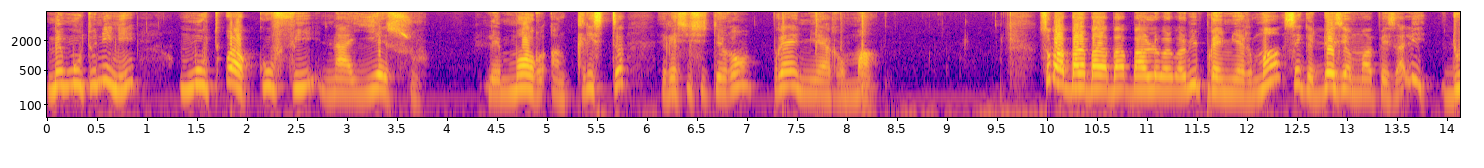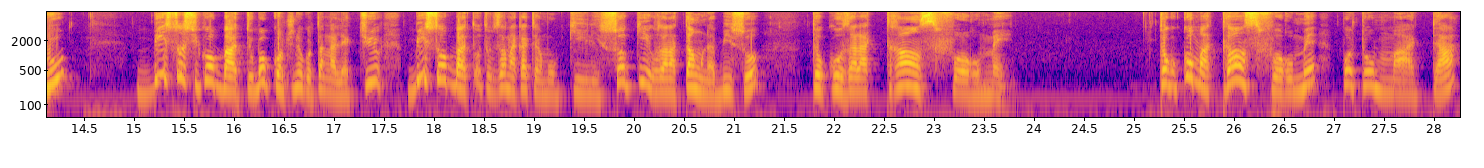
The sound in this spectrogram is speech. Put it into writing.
me mutu nini mutu akufi na yesu les morts en christ ressusciteront premièrement. So balobi premièrement c'est que deuxièmement mpe ezali d'où biso sikoyo bato bokontinue kotanga lecture biso bato toza na kati ya mokili soki ekozala na ntango na biso tokozala transforme tokokóma transforme mpo tomata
